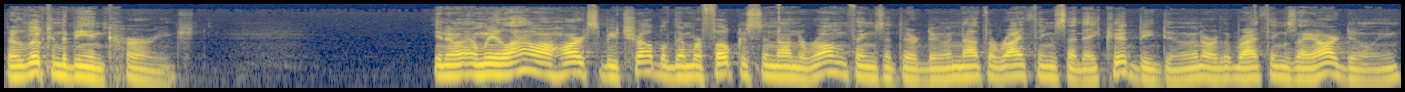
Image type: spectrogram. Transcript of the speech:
they're looking to be encouraged. You know, and we allow our hearts to be troubled, then we're focusing on the wrong things that they're doing, not the right things that they could be doing or the right things they are doing,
